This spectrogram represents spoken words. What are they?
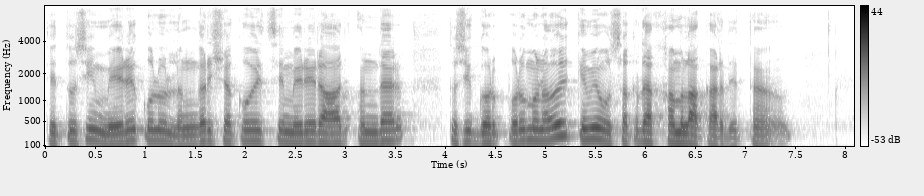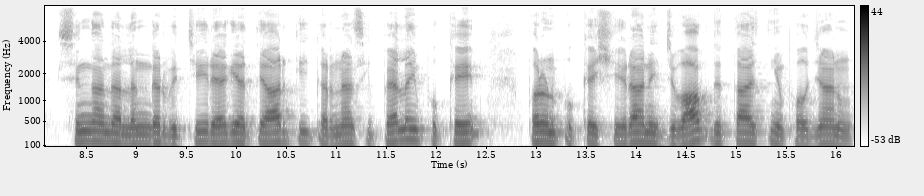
ਤੇ ਤੁਸੀਂ ਮੇਰੇ ਕੋਲੋਂ ਲੰਗਰ ਛਕੋ, ਇਸੇ ਮੇਰੇ ਰਾਜ ਅੰਦਰ ਤੁਸੀਂ ਗੁਰਪੁਰਬ ਮਨਾਓ ਕਿਵੇਂ ਹੋ ਸਕਦਾ ਹਮਲਾ ਕਰ ਦਿੱਤਾ? ਸਿੰਘਾਂ ਦਾ ਲੰਗਰ ਵਿੱਚ ਹੀ ਰਹਿ ਗਿਆ। ਤਿਆਰ ਕੀ ਕਰਨਾ ਸੀ? ਪਹਿਲਾਂ ਹੀ ਭੁੱਖੇ ਪਰ ਹੁਣ ਭੁੱਖੇ ਸ਼ੇਰਾਂ ਨੇ ਜਵਾਬ ਦਿੱਤਾ ਇਸ ਦੀਆਂ ਫੌਜਾਂ ਨੂੰ।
